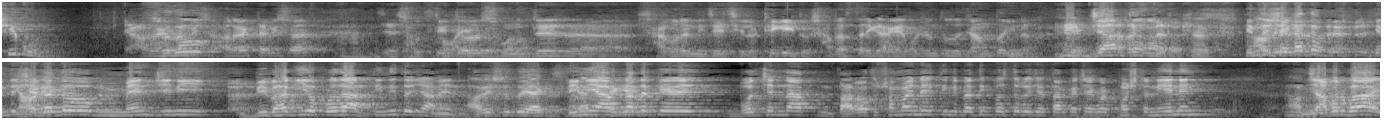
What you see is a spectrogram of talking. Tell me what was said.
শিখুন। শুধু- আরও একটা বিষয় যে সত্যি তো সমুদ্রের সাগরের নিচেই ছিল। ঠিকই তো সাতাশ তারিখ আগে পর্যন্ত তো জানতোই না। জানতো না কিন্তু সেটা তো কিন্তু সেটা তো মেন যিনি বিভাগীয় প্রধান তিনি তো জানেন। আমি শুধু এক তিনি আপনাদেরকে বলছেন না তার তো সময় নেই তিনি ব্যতিব্যস্ত রয়েছে তার কাছে একবার খোঁজটা নিয়ে নিন। জাবর ভাই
